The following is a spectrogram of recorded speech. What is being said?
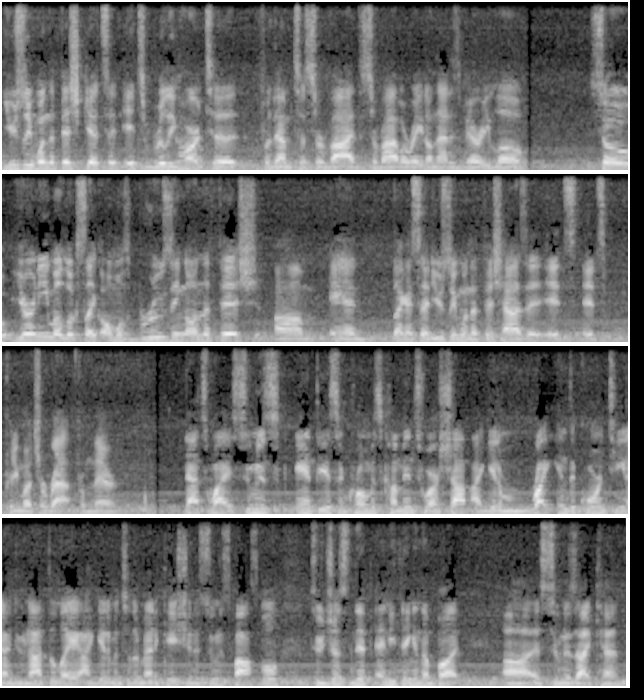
usually when the fish gets it, it's really hard to for them to survive. The survival rate on that is very low. So uronema looks like almost bruising on the fish. Um, and like I said, usually when the fish has it, it's, it's pretty much a wrap from there. That's why as soon as Anthias and Chromis come into our shop, I get them right into quarantine. I do not delay. I get them into their medication as soon as possible to just nip anything in the butt uh, as soon as I can.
